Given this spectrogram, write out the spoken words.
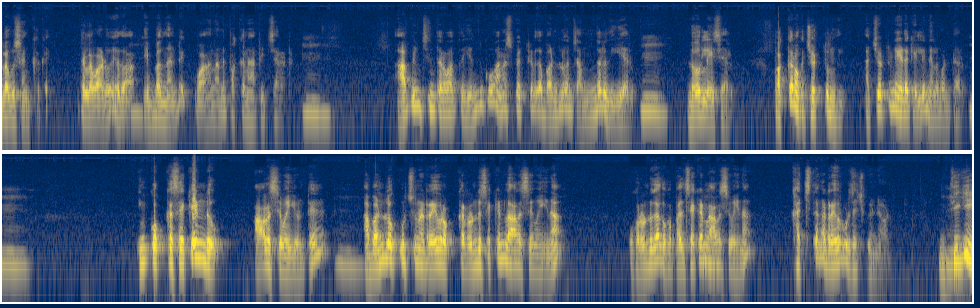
లఘుశంకకి పిల్లవాడు ఏదో ఇబ్బంది అంటే వాహనాన్ని పక్కన ఆపిచ్చారట ఉమ్, ఆపించిన తర్వాత ఎందుకో అన్ఎక్స్పెక్టెడ్గా బండిలోంచి అందరూ దిగారు. డోర్లు వేసారు పక్కన ఒక చెట్టు ఉంది. ఆ చెట్టు నీడకెళ్ళి నిలబడ్డారు. ఇంకొక సెకండ్ ఆలస్యం అయ్యి ఉంటే ఆ బండిలో కూర్చున్న డ్రైవర్ ఒక్క రెండు సెకండ్లు ఆలస్యమైనా ఒక రెండు కాదు ఒక పది సెకండ్లు ఆలస్యమైనా ఖచ్చితంగా డ్రైవర్ కూడా చచ్చిపోయిండేవాడు. దిగి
